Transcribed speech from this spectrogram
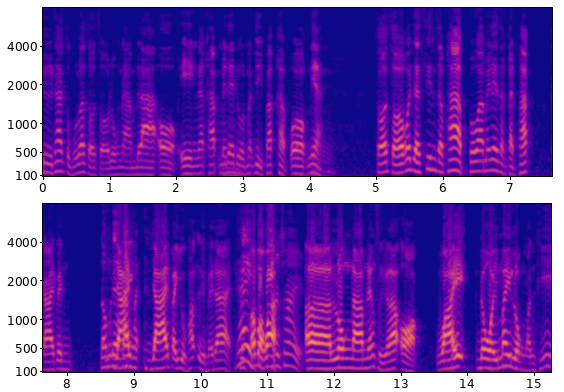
คือถ้าสมมุติว่าสสลงนามลาออกเองนะครับ ไม่ได้โดนมติพักขับออกเนี่ยอืมสสก็จะสิ้นสภาพ เพราะว่าไม่ได้สังกัดพักกลายเป็นต้องเลือกย้าตั้ยงใหม่ ย้ายไปอยู่พรรคอื่นไม่ได้ ใช่ เขาบอกว่าไม่ใช่ เอ่อลงนามหนังสือลาออก ไว้โดยไม่ลงวันที่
